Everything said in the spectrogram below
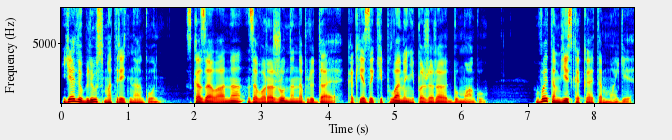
«Я люблю смотреть на огонь», — сказала она, завороженно наблюдая, как языки пламени пожирают бумагу. В этом есть какая-то магия.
